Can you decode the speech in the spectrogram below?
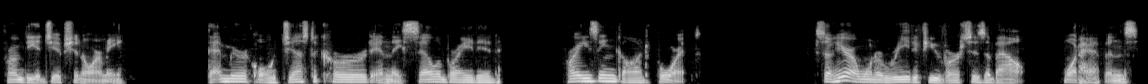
from the Egyptian army. That miracle just occurred and they celebrated, praising God for it. So here I want to read a few verses about what happens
